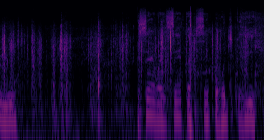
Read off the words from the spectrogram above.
viu. Você vai ser, tá sem porra de cair.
